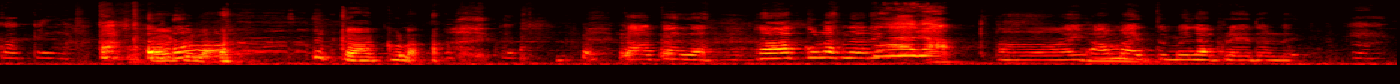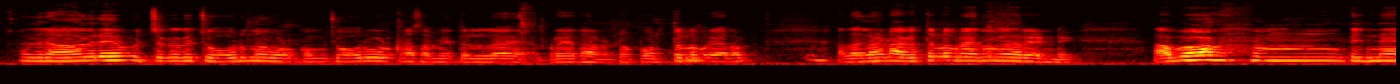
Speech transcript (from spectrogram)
കാക്കുള കാക്കുള കാക്കല്ല കാക്കുള എന്ന് പറയും ആ, ആ മരത്തുമ്മല പ്രേതമുണ്ട് അത് രാവിലെ ഉച്ചക്കൊക്കെ ചോറ് കൊടുക്കും. ചോറ് കൊടുക്കുന്ന സമയത്തുള്ള പ്രേതാണ് കേട്ടോ. പുറത്തുള്ള പ്രേതം. അതല്ലാണ്ട് അകത്തുള്ള പ്രേതം വേറെ ഉണ്ട്. അപ്പോ പിന്നെ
